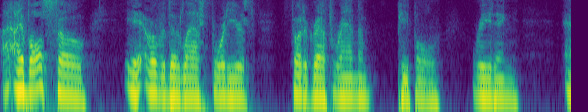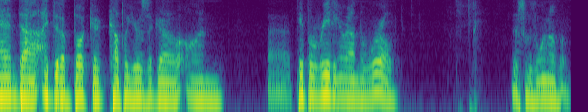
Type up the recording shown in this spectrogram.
I, I've also over the last 40 years photographed random people reading and uh, I did a book a couple years ago on uh, people reading around the world. This was one of them.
